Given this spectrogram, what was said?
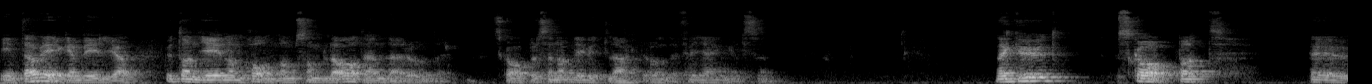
Inte av egen vilja, utan genom honom som lade den där under. Skapelsen har blivit lagd under förgängelsen. När Gud skapat, eh,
